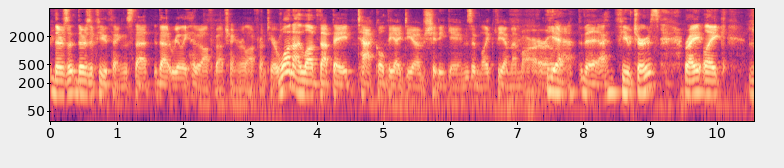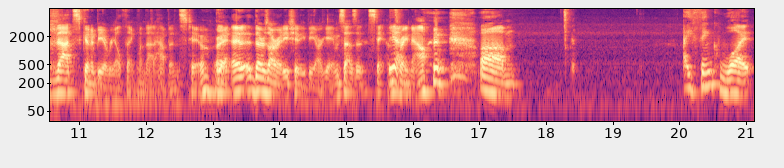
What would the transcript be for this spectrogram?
there's a, there's a few things that that really hit it off about Shangri La Frontier. One, I love that they tackled the idea of shitty games and like VMMR, or, Yeah. the futures, right? Like. That's going to be a real thing when that happens too, right? Yeah. Uh, There's already shitty VR games as it stands Yeah. right now. um, I think what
